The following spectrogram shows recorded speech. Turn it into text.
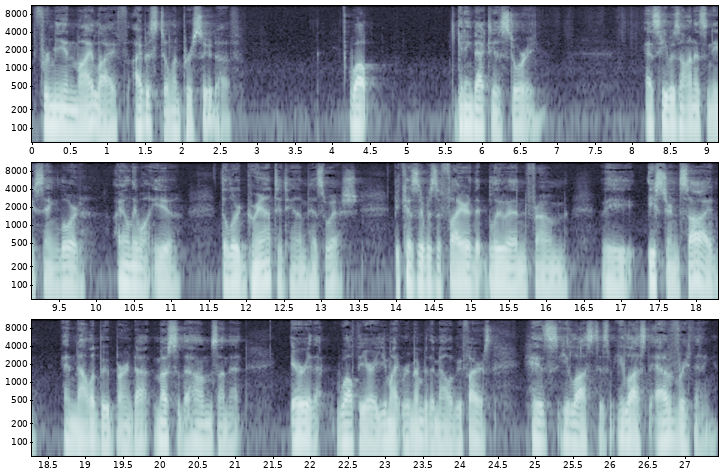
for me in my life, I was still in pursuit of. Well, getting back to his story, as he was on his knees saying, Lord, I only want you, the Lord granted him his wish because there was a fire that blew in from the eastern side and Malibu burned up. Most of the homes on that area, that wealthy area, you might remember the Malibu fires his he lost his he lost everything.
